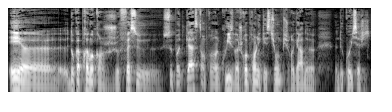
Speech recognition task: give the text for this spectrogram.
Et euh, donc après, moi, quand je fais ce, podcast, en prenant le quiz, bah, je reprends les questions, puis je regarde de quoi il s'agit.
